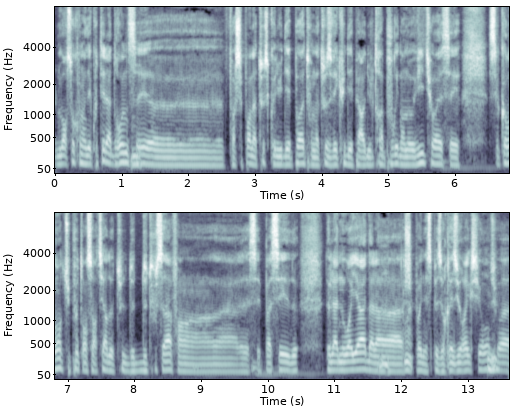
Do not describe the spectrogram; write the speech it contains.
le morceau qu'on vient d'écouter, la drone, c'est. euh, Enfin, je sais pas, on a tous connu des potes, on a tous vécu des périodes ultra pourries dans nos vies, tu vois. C'est c'est comment tu peux t'en sortir de, tout- de, de tout ça. Enfin, euh, c'est passer de, de la noyade à la, je sais pas, une espèce de résurrection, tu vois.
